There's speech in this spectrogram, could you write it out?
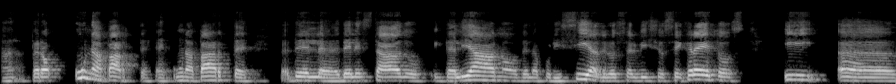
Ah, pero una parte, eh, una parte del, del Estado italiano, de la policía, de los servicios secretos y, eh,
